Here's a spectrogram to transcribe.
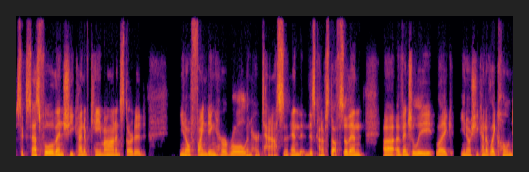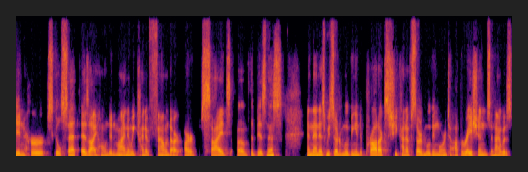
successful, then she kind of came on and started you know finding her role and her tasks and, this kind of stuff so then uh, eventually like you know she kind of like honed in her skill set as i honed in mine and we kind of found our our sides of the business and then as we started moving into products she kind of started moving more into operations and i was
